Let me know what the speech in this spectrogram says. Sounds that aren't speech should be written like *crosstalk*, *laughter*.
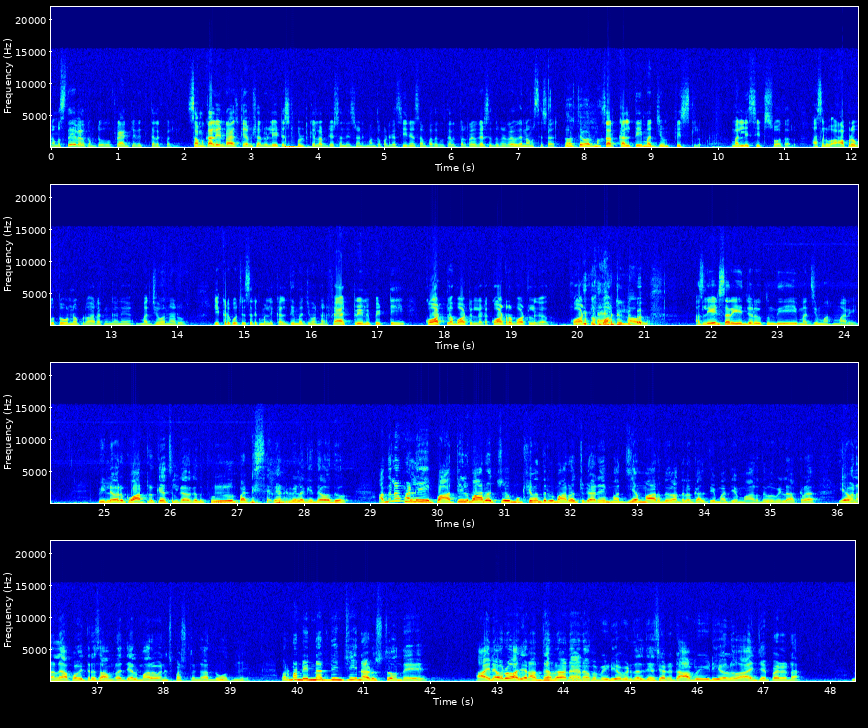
నమస్తే welcome to frankly with Telakapalli. సమకాలీన రాజకీయ అంశాలు లేటెస్ట్ పొలిటికల్ అప్డేట్స్ అందించడానికి మనతో పాటుగా సీనియర్ సంపాదకులు తెలకపల్లి రవి గారు సిద్ధంగా రవి గారు నమస్తే సార్. నమస్తే వర్మ. సార్ కల్తీ మద్యం ఫిస్ట్లు మళ్ళీ సిట్ సోదాలు. అసలు ఆ ప్రభుత్వం ఉన్నప్పుడు ఆ రకంగానే మద్యం అన్నారు. ఇక్కడికి వచ్చేసరికి మళ్ళీ కల్తీ మద్యం అంటున్నారు. ఫ్యాక్టరీలు పెట్టి కోట్ల బాటిల్ అట. క్వార్టర్ బాటిల్ కాదు కోట్ల *laughs* బాటిల్ అసలు ఏంటి సార్ ఏం జరుగుతుంది ఈ మద్యం మహమ్మారి? వీళ్ళెవరు క్వార్టర్ కేసులు కాదు కదా ఫుల్ పట్టిస్తే కానీ వీళ్ళకి ఇదే అవ్వదు అందులో మళ్ళీ పార్టీలు మారొచ్చు ముఖ్యమంత్రులు మారొచ్చు కానీ మద్యం మారదు అందులో కల్తీ మద్యం మారదు వీళ్ళు అక్కడ ఏమన్నా అపవిత్ర సామ్రాజ్యాలు మారవని స్పష్టంగా అర్థమవుతుంది. మరి మన నిన్నటి నుంచి నడుస్తుంది. ఆయన ఎవరో ఆ జనార్దన్ రాణి ఆయన ఒక వీడియో విడుదల చేశాడట. ఆ వీడియోలో ఆయన చెప్పాడట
